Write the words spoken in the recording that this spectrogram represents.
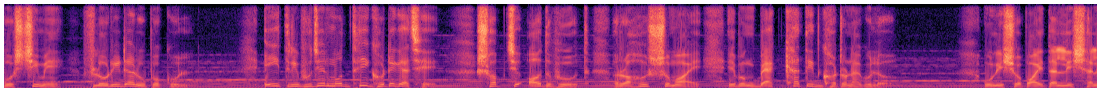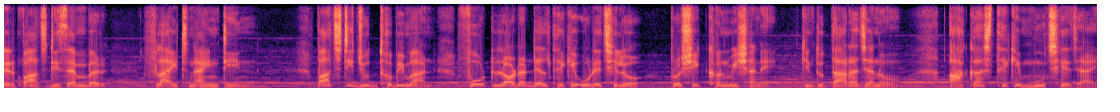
পশ্চিমে ফ্লোরিডার উপকূল। এই ত্রিভুজের মধ্যেই ঘটে গেছে সবচেয়ে অদ্ভুত, রহস্যময় এবং ব্যাখ্যাতীত ঘটনাগুলো। উনিশশো পঁয়তাল্লিশ সালের পাঁচ ডিসেম্বর, ফ্লাইট নাইনটিন। পাঁচটি যুদ্ধবিমান ফোর্ট লডারডেল থেকে উড়েছিল প্রশিক্ষণ মিশনে। কিন্তু তারা যেন আকাশ থেকে মুছে যায়।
